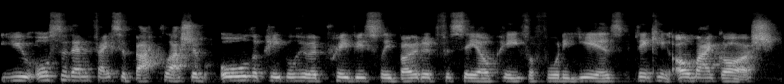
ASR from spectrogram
you also then face a backlash of all the people who had previously voted for CLP for 40 years thinking, oh my gosh,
